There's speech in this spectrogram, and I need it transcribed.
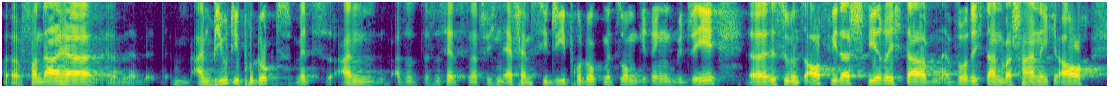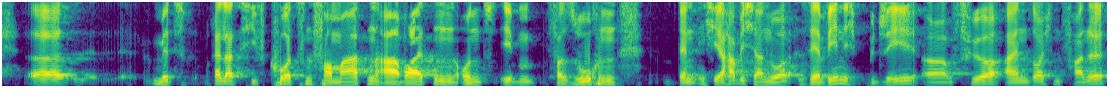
Äh, von daher äh, ein Beauty-Produkt mit einem, also das ist jetzt natürlich ein FMCG-Produkt mit so einem geringen Budget, äh, ist übrigens auch wieder schwierig. Da würde ich dann wahrscheinlich auch äh, mit relativ kurzen Formaten arbeiten und eben versuchen, denn hier habe ich ja nur sehr wenig Budget äh, für einen solchen Funnel,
